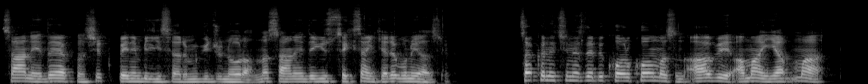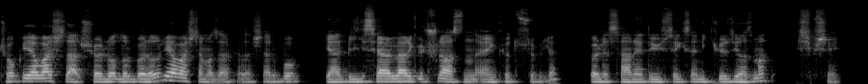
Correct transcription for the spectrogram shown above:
Saniyede yaklaşık benim bilgisayarımın gücüne oranla saniyede 180 kere bunu yazacak. Sakın içinizde bir korku olmasın. Abi aman yapma çok yavaşlar şöyle olur böyle olur yavaşlamaz arkadaşlar. Bu yani bilgisayarlar güçlü aslında en kötüsü bile. Böyle saniyede 180-200 yazmak hiçbir şey.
